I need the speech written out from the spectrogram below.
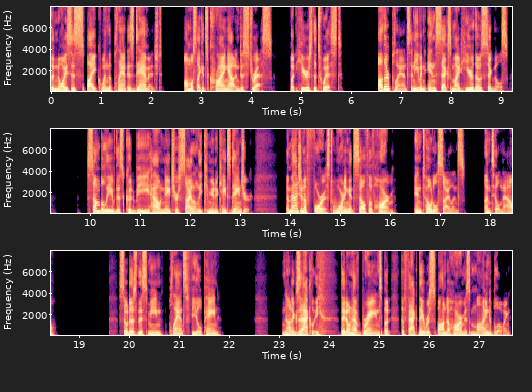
The noises spike when the plant is damaged, almost like it's crying out in distress. But here's the twist. Other plants and even insects might hear those signals. Some believe this could be how nature silently communicates danger. Imagine a forest warning itself of harm, in total silence, until now. So does this mean plants feel pain? Not exactly. They don't have brains, but the fact they respond to harm is mind-blowing.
